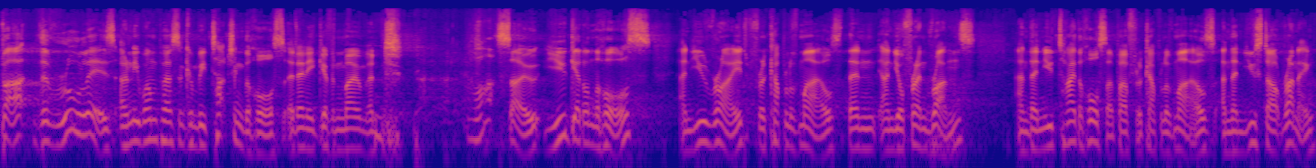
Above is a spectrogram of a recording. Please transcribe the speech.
but the rule is only one person can be touching the horse at any given moment. What? So you get on the horse and you ride for a couple of miles, then and your friend runs, and then you tie the horse up after a couple of miles, and then you start running,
